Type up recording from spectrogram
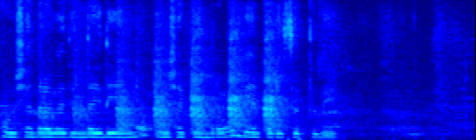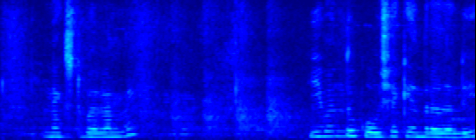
ಕೋಶದ್ರವ್ಯದಿಂದ ಇದೆಯನ್ನು ಕೋಶ ಕೇಂದ್ರವು ಬೇರ್ಪಡಿಸುತ್ತದೆ. ನೆಕ್ಸ್ಟ್ ಬರಮ್ಮೆ ಈ ಒಂದು ಕೋಶ ಕೇಂದ್ರದಲ್ಲಿ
